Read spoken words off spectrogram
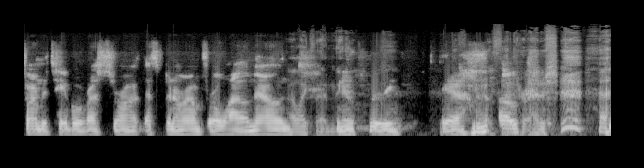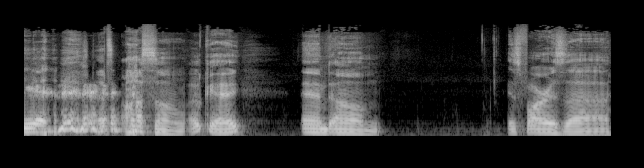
farm to table restaurant that's been around for a while now. And I like that. you know, really yeah. oh Radish. yeah. That's awesome. Okay. And um as far as uh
